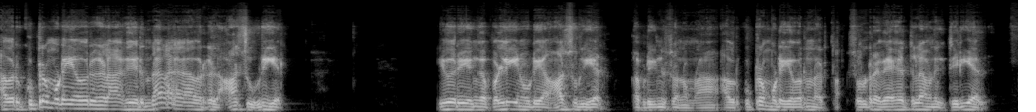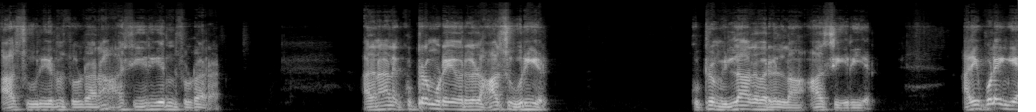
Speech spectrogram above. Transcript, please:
அவர் குற்றமுடையவர்களாக இருந்தால் அவர்கள் ஆசு உரியர். இவர் எங்க பள்ளியினுடைய ஆசிரியர் அப்படின்னு சொன்னோம்னா அவர் குற்றமுடையவர்னு அர்த்தம். சொல்ற வேகத்துல அவனுக்கு தெரியாது. ஆசூரியர்னு சொல்கிறாரா ஆசிரியர்னு சொல்றாரா? அதனால குற்றமுடையவர்கள் ஆசு உரியர். குற்றம் இல்லாதவர்கள் தான் எரியர். அதே போல இங்கே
